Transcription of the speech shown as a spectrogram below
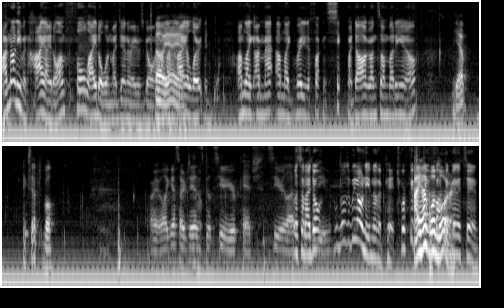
I'm not even high idle. I'm full idle when my generator's going. Oh, I'm yeah, on yeah. high alert. The, I'm like I'm at, I'm like ready to fucking sick my dog on somebody, you know. Yep, acceptable. All right. Well, I guess our let's, let's hear your pitch. Let's see your last. Listen, pitch I don't. the. We don't need another pitch. We're 15 I have one more. minutes in.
